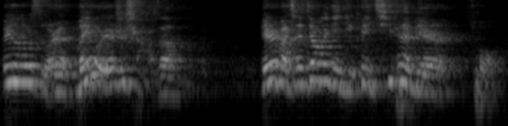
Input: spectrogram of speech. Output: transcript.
背后都是责任，没有人是傻子。别人把钱交给你，你可以欺骗别人，错。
